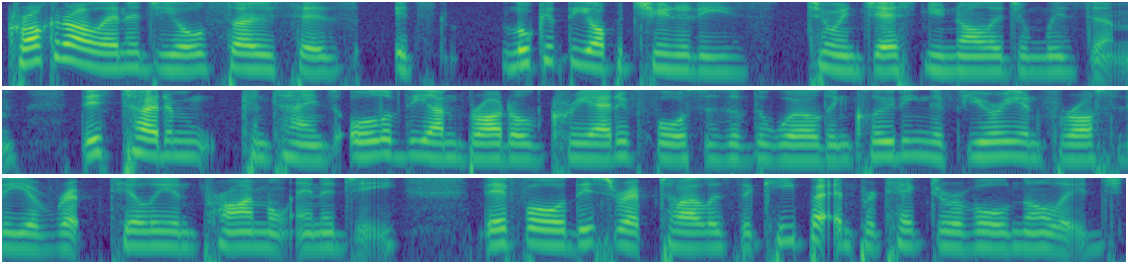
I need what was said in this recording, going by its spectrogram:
crocodile energy also says it's look at the opportunities to ingest new knowledge and wisdom. This totem contains all of the unbridled creative forces of the world, including the fury and ferocity of reptilian primal energy. Therefore, this reptile is the keeper and protector of all knowledge.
